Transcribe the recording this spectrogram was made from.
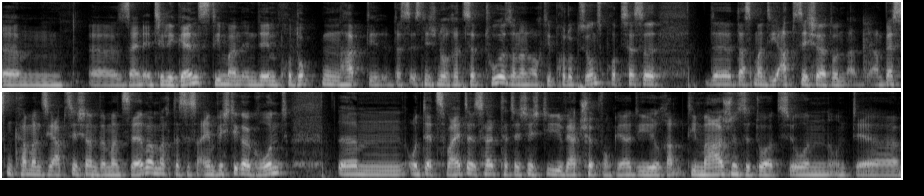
ähm, äh, seine Intelligenz, die man in den Produkten hat, die, das ist nicht nur Rezeptur, sondern auch die Produktionsprozesse, de, dass man die absichert. Und am besten kann man sie absichern, wenn man es selber macht. Das ist ein wichtiger Grund. Ähm, und der zweite ist halt tatsächlich die Wertschöpfung, ja, die, die Margensituation und der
